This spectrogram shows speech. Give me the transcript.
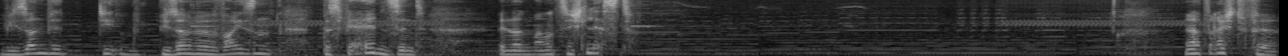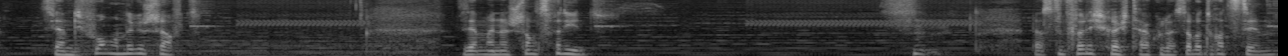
wie sollen wir die, wie sollen wir beweisen, dass wir Helden sind, wenn man uns nicht lässt? Er hat recht, Phil. Sie haben die Vorrunde geschafft. Sie haben eine Chance verdient. Hm. Da hast du völlig recht, Herkules, aber trotzdem.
